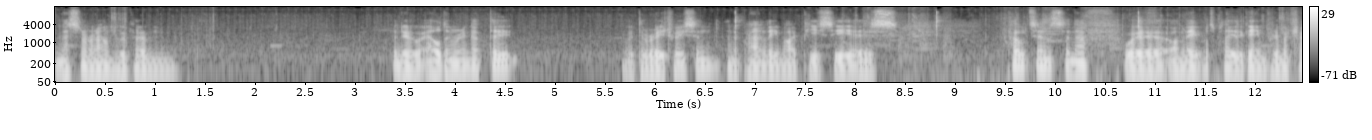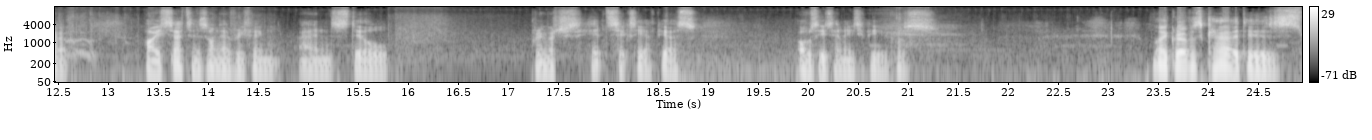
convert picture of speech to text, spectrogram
messing around with um the new Elden Ring update with the ray tracing, and apparently my PC is potent enough where I'm able to play the game pretty much at high settings on everything and still pretty much hit 60 FPS. Obviously 1080p because my graphics card is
